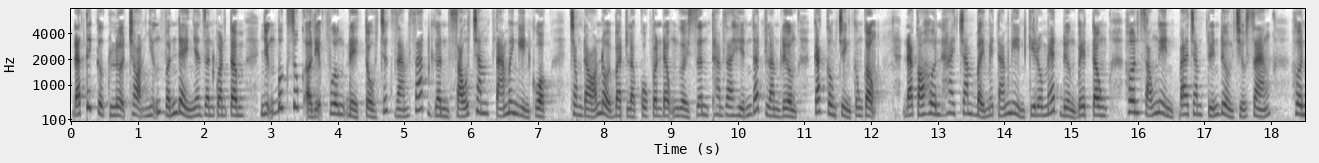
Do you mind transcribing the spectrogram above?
đã tích cực lựa chọn những vấn đề nhân dân quan tâm, những bức xúc ở địa phương để tổ chức giám sát gần 680.000 cuộc. Trong đó nổi bật là cuộc vận động người dân tham gia hiến đất làm đường, các công trình công cộng. Đã có hơn 278.000 km đường bê tông, hơn 6.300 tuyến đường chiếu sáng, hơn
